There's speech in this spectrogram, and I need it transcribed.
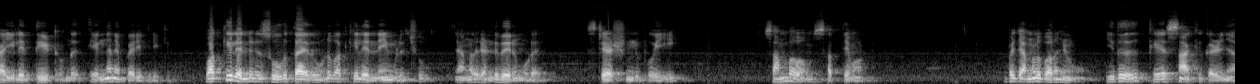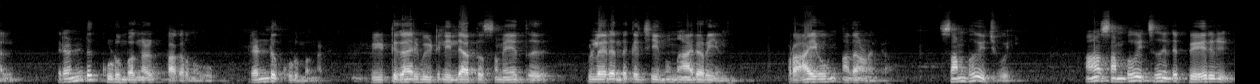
കയ്യിലെത്തിയിട്ടുണ്ട്. എങ്ങനെ പരിഹരിക്കും? വക്കീൽ എന്റെ ഒരു സുഹൃത്തായതുകൊണ്ട് വക്കീൽ എന്നെയും വിളിച്ചു. ഞങ്ങൾ രണ്ടുപേരും കൂടെ സ്റ്റേഷനിൽ പോയി സംഭവം സത്യമാണ്. അപ്പോൾ ഞങ്ങൾ പറഞ്ഞു ഇത് കേസാക്കി കഴിഞ്ഞാൽ രണ്ട് കുടുംബങ്ങൾ തകർന്നു പോകും. രണ്ട് കുടുംബങ്ങൾ. വീട്ടുകാർ വീട്ടിലില്ലാത്ത സമയത്ത് പിള്ളേരെന്തൊക്കെ ചെയ്യുന്നു എന്ന് ആരറിയുന്നു? പ്രായവും അതാണല്ലോ. സംഭവിച്ചു പോയി. ആ സംഭവിച്ചതിന്റെ പേരിൽ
